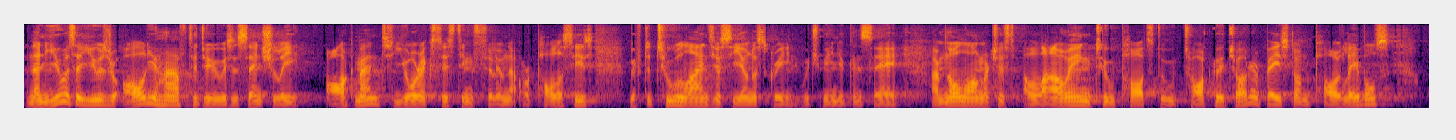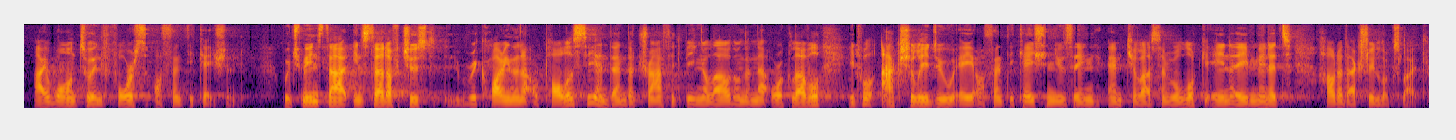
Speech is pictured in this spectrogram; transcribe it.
And then you as a user, all you have to do is essentially augment your existing Cilium network policies with the two lines you see on the screen, which mean you can say, I'm no longer just allowing two pods to talk to each other based on pod labels. I want to enforce authentication, which means that instead of just requiring the network policy and then the traffic being allowed on the network level, it will actually do a authentication using MTLS. And we'll look in a minute how that actually looks like.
